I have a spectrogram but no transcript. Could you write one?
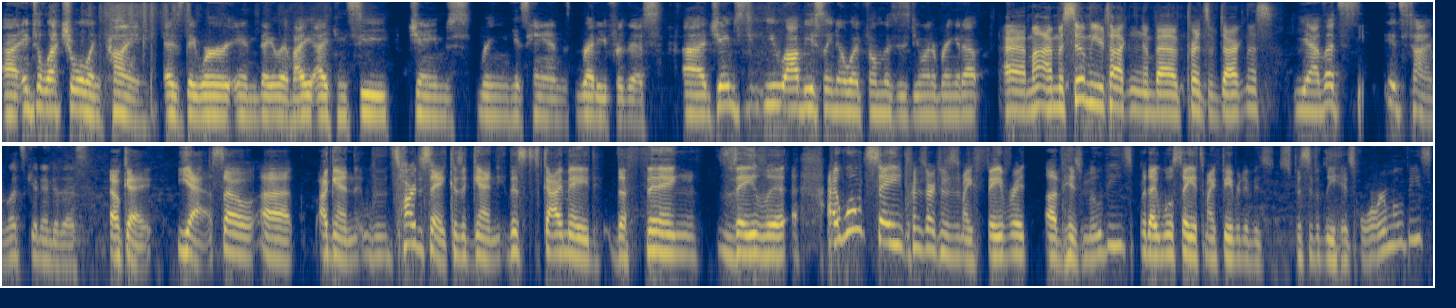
uh, intellectual and kind as they were in They Live. I, I can see James wringing his hands ready for this. Uh, James, you obviously know what film this is. Do you want to bring it up? Um, I'm assuming you're talking about Prince of Darkness. Yeah, let's. It's time. Let's get into this. Okay. Yeah. So uh, again, it's hard to say because again, this guy made the thing. They live. I won't say Prince of Darkness is my favorite of his movies, but I will say it's my favorite of his specifically his horror movies.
